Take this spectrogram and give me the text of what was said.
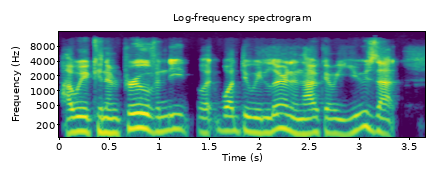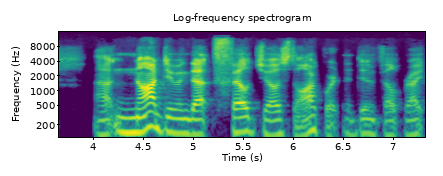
how we can improve and need what, what do we learn and how can we use that uh, not doing that felt just awkward. It didn't felt right.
